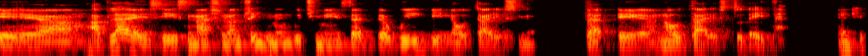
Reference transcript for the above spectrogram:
uh, applies is national treatment, which means that there will be no tariffs, uh, no tariffs to data. Thank you.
